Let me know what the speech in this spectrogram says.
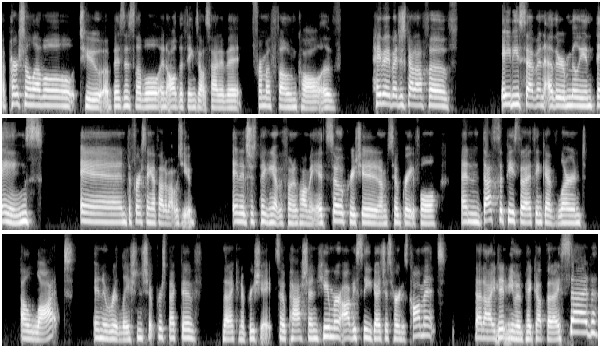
a personal level to a business level and all the things outside of it, from a phone call of, hey, babe, I just got off of 87 other million things. And the first thing I thought about was you. And it's just picking up the phone and calling me. It's so appreciated. And I'm so grateful. And that's the piece that I think I've learned a lot in a relationship perspective that I can appreciate. So passion, humor. Obviously, you guys just heard his comment that I didn't Mhm. even pick up that I said.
